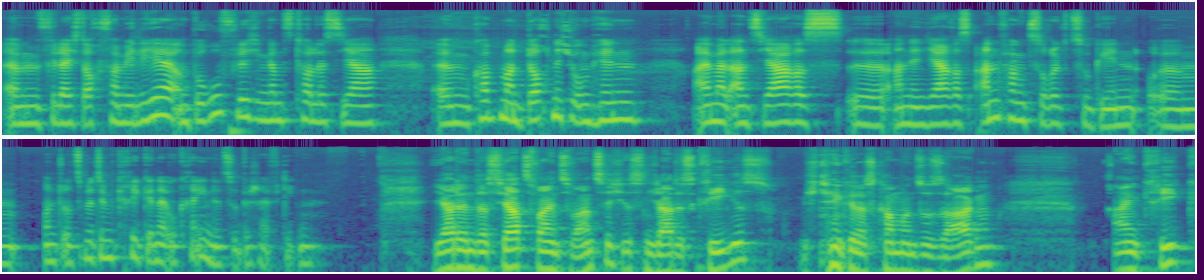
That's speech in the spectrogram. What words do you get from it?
ähm, vielleicht auch familiär und beruflich ein ganz tolles Jahr, ähm, kommt man doch nicht umhin, einmal ans Jahres, äh, an den Jahresanfang zurückzugehen ähm, und uns mit dem Krieg in der Ukraine zu beschäftigen. Ja, denn das Jahr 22 ist ein Jahr des Krieges. Ich denke, das kann man so sagen. Ein Krieg,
